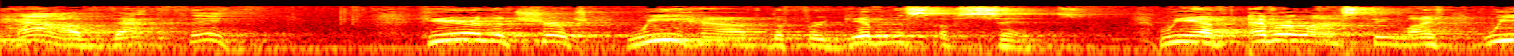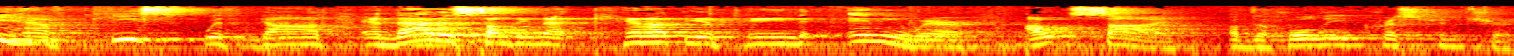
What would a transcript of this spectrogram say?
have that thing. Here in the church, we have the forgiveness of sins. We have everlasting life. We have peace with God, and that is something that cannot be obtained anywhere outside of the holy Christian church.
